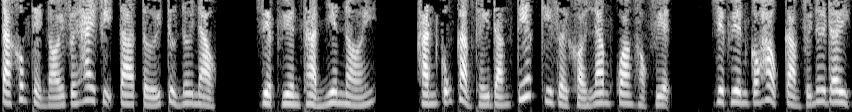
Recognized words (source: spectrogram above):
ta không thể nói với hai vị ta tới từ nơi nào. Diệp Huyền thản nhiên nói. Hắn cũng cảm thấy đáng tiếc khi rời khỏi Lam Quang học viện. Diệp Huyền có hảo cảm với nơi đây,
